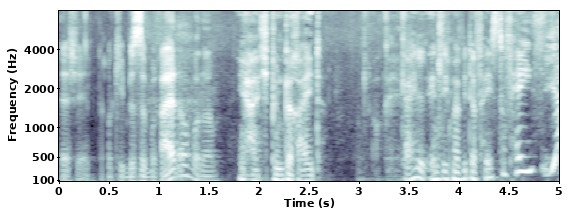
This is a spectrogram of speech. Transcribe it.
Sehr schön. Okay, bist du bereit auch, oder? Ja, ich bin bereit. Okay. Geil, endlich mal wieder face to face. Ja!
